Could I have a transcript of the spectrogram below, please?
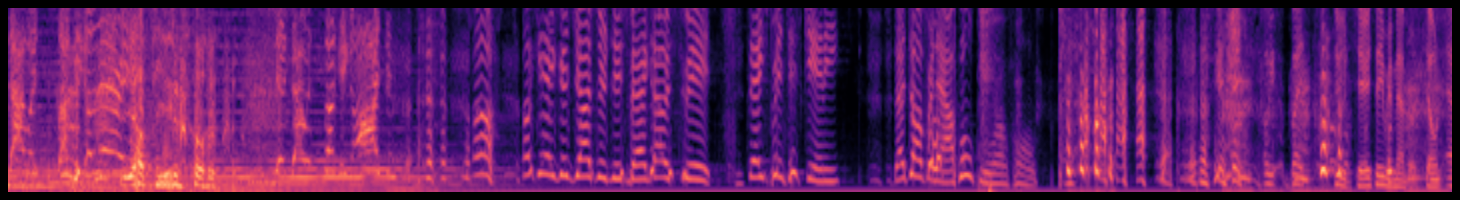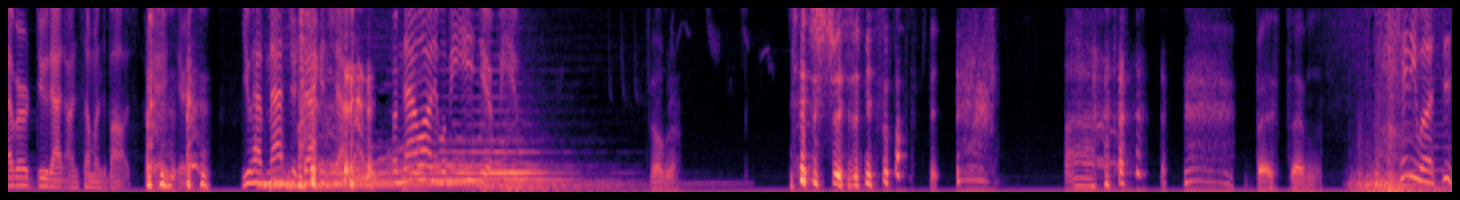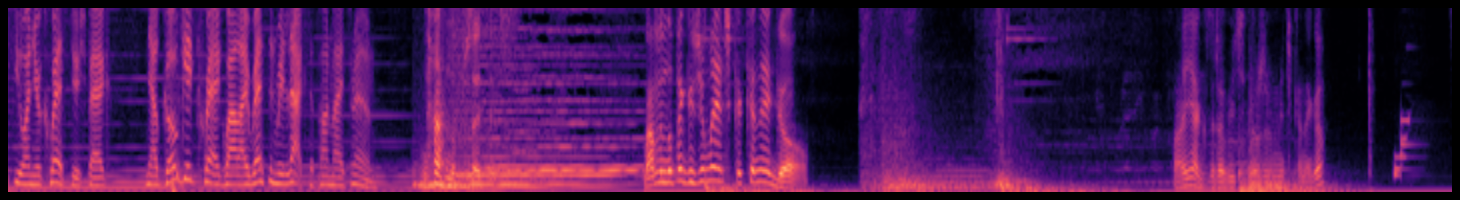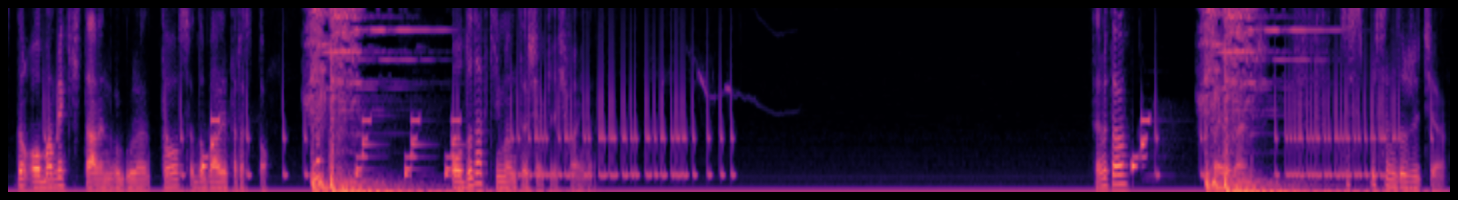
That was fucking hilarious! Ja pierdolę. That that was fucking awesome! oh, okay, good job, Sir Douchebag. That was sweet. Thanks, Princess Kenny. That's all for now. okay, but dude, seriously, remember, don't ever do that on someone's balls. Okay, seriously. You have mastered Dragon Shout. From now on, it will be easier for you. Dobra. Mi jest łatwiej. Bezcenne. Kenny will assist you on your quest, douchebag. Now go get Craig while I rest and relax upon my throne. A, no przecież. Mamy nowego ziomeczka, Kenego. A jak zrobić to, żeby mieć Kenego? No, o, mam jakiś talent w ogóle. To se dowalę teraz to. O, dodatki mam też jakieś fajne. Chcemy to? Fajerwerk. Coś z plusem do życia.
